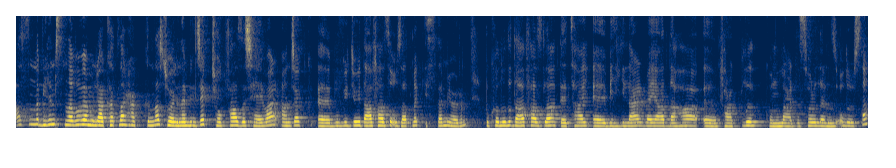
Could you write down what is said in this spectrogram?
Aslında bilim sınavı ve mülakatlar hakkında söylenebilecek çok fazla şey var ancak e, bu videoyu daha fazla uzatmak istemiyorum. Bu konuda daha fazla detay e, bilgiler veya daha e, farklı konularda sorularınız olursa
